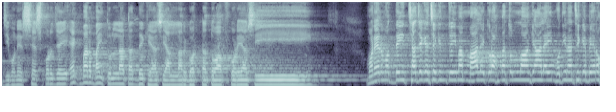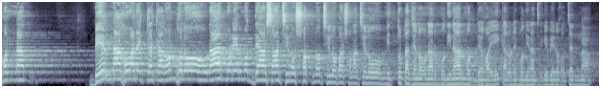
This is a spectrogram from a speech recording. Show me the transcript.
জীবনের শেষ পর্যায়ে একবার বাইতুল্লাহটা দেখে আসি, আল্লাহর গড়টা তোয়াফ করে আসি। মনের মধ্যে ইচ্ছা জেগেছে কিন্তু ইমাম মালিক রহমাতুল্লাহ আলাই মদিনা থেকে বের হন না। বের না হওয়ার একটা কারণ হলো ওনার মনের মধ্যে আশা ছিল, স্বপ্ন ছিল, বাসনা ছিল, মৃত্যুটা যেন ওনার মদিনার মধ্যে হয়, এই কারণে মদিনা থেকে বের হতেন না।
